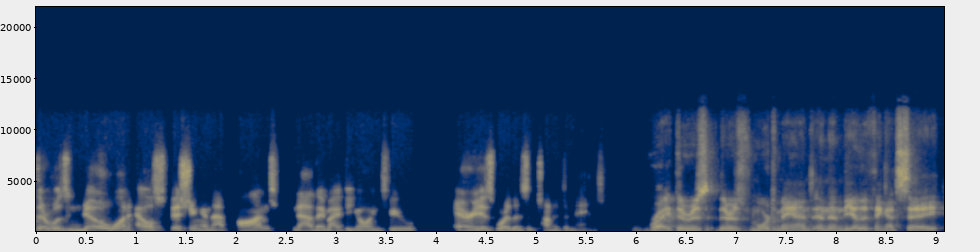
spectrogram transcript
there was no one else fishing in that pond. Now they might be going to areas where there's a ton of demand. Right. There is there's more demand. And then the other thing I'd say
